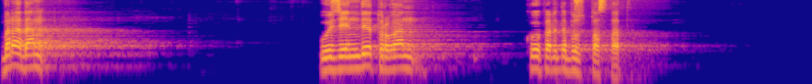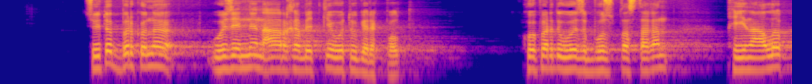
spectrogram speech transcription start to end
бір адам өзенде тұрған көпірді бұзып тастады сөйтіп бір күні өзеннен арғы бетке өту керек болды көпірді өзі бұзып тастаған қиналып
